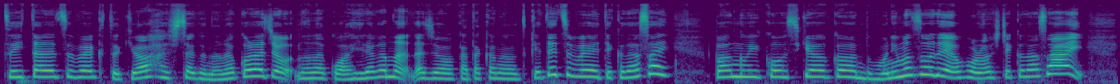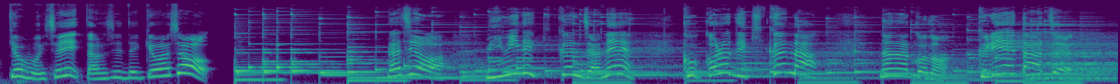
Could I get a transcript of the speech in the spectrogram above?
ツイッターでつぶやくときはハッシュタグ7個ラジオ7個はひらがなラジオはカタカナをつけてつぶやいてください。番組公式アカウントもありますのでフォローしてください。今日も一緒に楽しんでいきましょう。ラジオは耳で聞くんじゃねえ。心で聞くんだ。7個のクリエイターズ。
